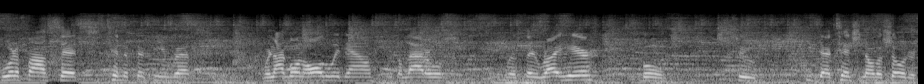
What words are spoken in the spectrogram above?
four to five sets, 10 to 15 reps. We're not going all the way down with the laterals. We're to stay right here, boom, two. Keep that tension on the shoulders.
